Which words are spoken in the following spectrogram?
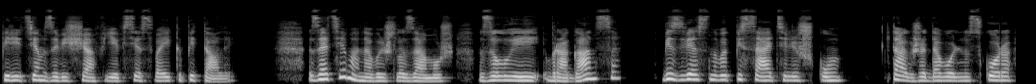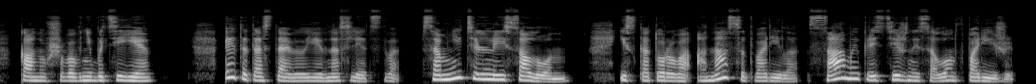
перед тем завещав ей все свои капиталы. Затем она вышла замуж за Луи Браганса, безвестного писателешку, также довольно скоро канувшего в небытие. Этот оставил ей в наследство сомнительный салон, из которого она сотворила самый престижный салон в Париже.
